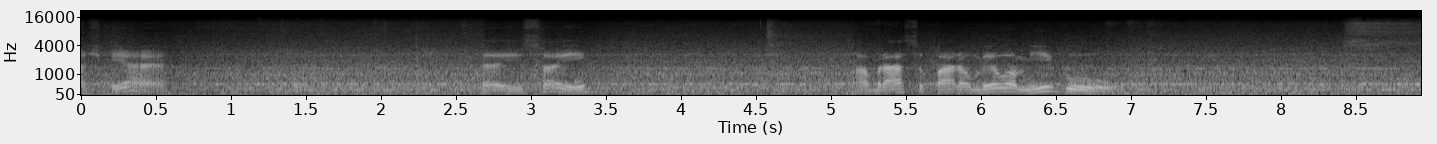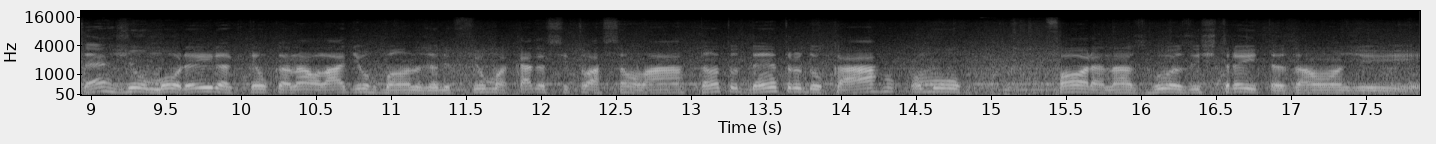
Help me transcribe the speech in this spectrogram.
Acho que é. É isso aí. Abraço para o meu amigo Sérgio Moreira, que tem um canal lá de urbanos. Ele filma cada situação lá, tanto dentro do carro como fora, nas ruas estreitas aonde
